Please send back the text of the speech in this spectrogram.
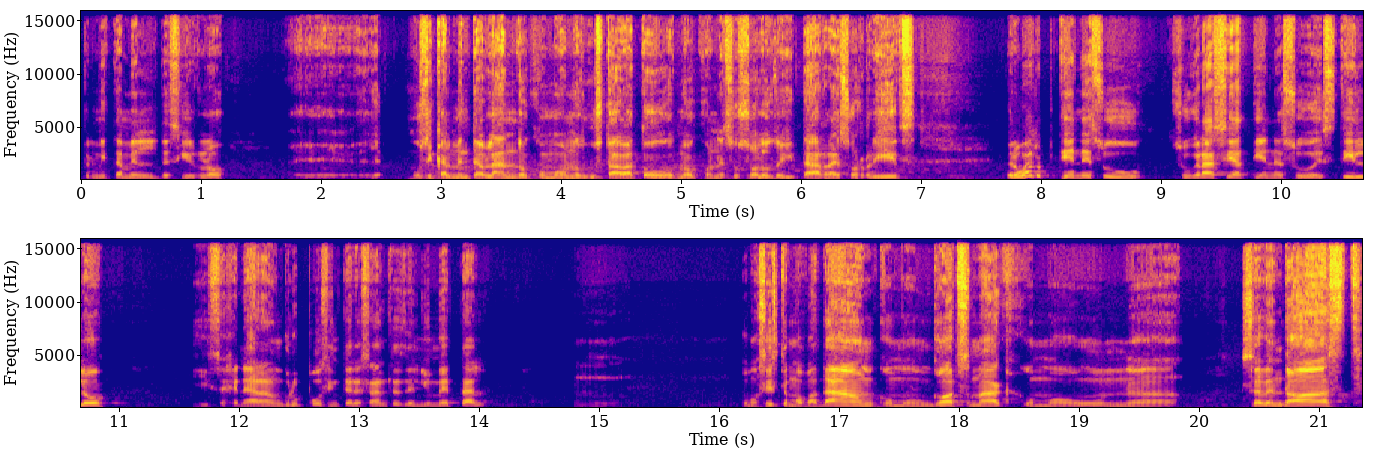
permítame decirlo, eh, musicalmente hablando, como nos gustaba a todos, ¿no? Con esos solos de guitarra, esos riffs. Pero bueno, tiene su, su gracia, tiene su estilo y se generaron grupos interesantes del new metal como System of a Down, como un Godsmack, como un uh, Seven Dust.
